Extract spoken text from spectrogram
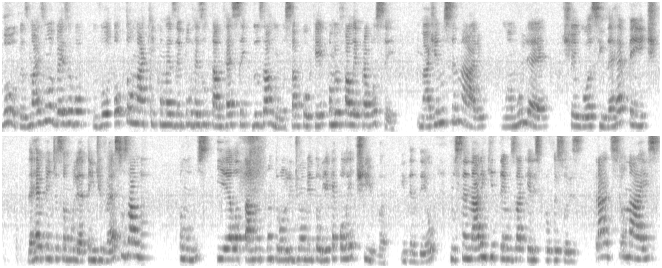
Lucas, mais uma vez eu vou, vou tomar aqui como exemplo o resultado recente dos alunos, sabe por quê? Como eu falei para você, imagina o cenário, uma mulher chegou assim de repente, de repente essa mulher tem diversos alunos e ela está no controle de uma mentoria que é coletiva, entendeu? No cenário em que temos aqueles professores tradicionais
